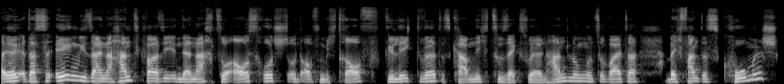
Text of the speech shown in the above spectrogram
äh, dass irgendwie seine Hand quasi in der Nacht so ausrutscht und auf mich draufgelegt wird. Es kam nicht zu sexuellen Handlungen und so weiter, aber ich fand es komisch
